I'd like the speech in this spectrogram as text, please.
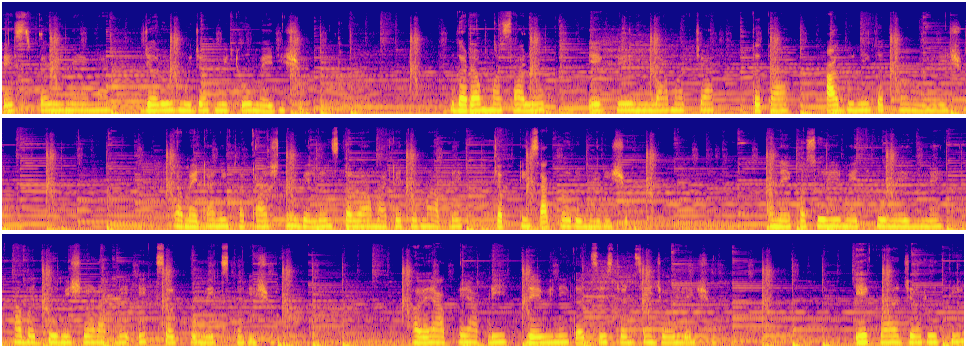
ટેસ્ટ કરીને એમાં જરૂર મુજબ મીઠું ઉમેરીશું. ગરમ મસાલો, એક બે લીલા મરચાં તથા આદુની કથા ઉમેરીશું ટમેટાની ખટાશને બેલેન્સ કરવા માટે તેમાં આપણે ચપટી સાકર ઉમેરીશું અને કસૂરી મેથી ઉમેરીને આ બધું મિશ્રણ આપણે એક સરખું મિક્સ કરીશું. હવે આપણે આપણી ગ્રેવીની કન્સિસ્ટન્સી જોઈ લઈશું. એકવાર જરૂરથી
